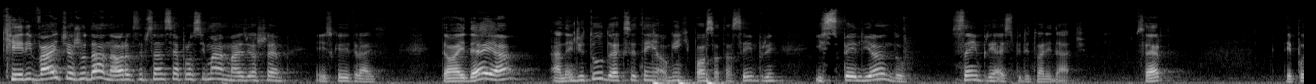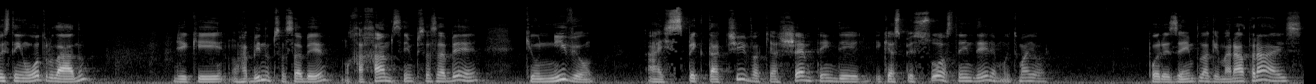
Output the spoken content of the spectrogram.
que ele vai te ajudar na hora que você precisa se aproximar mais de Hashem. É isso que ele traz. Então a ideia, além de tudo, é que você tenha alguém que possa estar sempre espelhando sempre a espiritualidade. Certo? Depois tem o outro lado, de que um rabino precisa saber, um raham sempre precisa saber, que o nível, a expectativa que Hashem tem dele e que as pessoas têm dele é muito maior. Por exemplo, a Gemara traz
